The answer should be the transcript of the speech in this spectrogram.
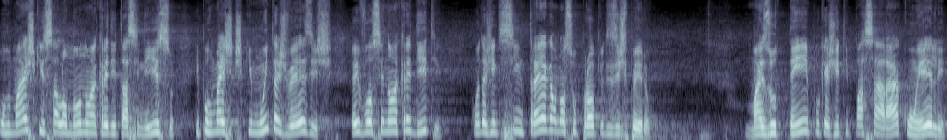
Por mais que Salomão não acreditasse nisso, e por mais que muitas vezes eu e você não acredite, quando a gente se entrega ao nosso próprio desespero. Mas o tempo que a gente passará com ele,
